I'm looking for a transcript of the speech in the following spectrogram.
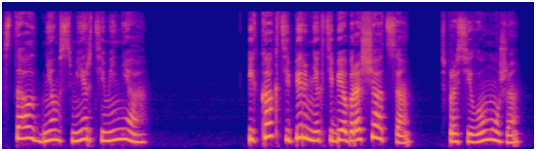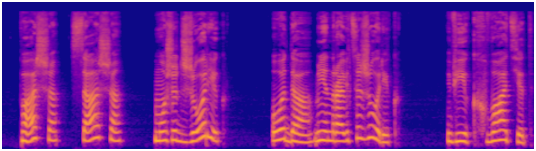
стал днем смерти меня. «И как теперь мне к тебе обращаться?» — спросила у мужа. «Паша? Саша? Может, Жорик?» «О да, мне нравится Жорик». «Вик, хватит!»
